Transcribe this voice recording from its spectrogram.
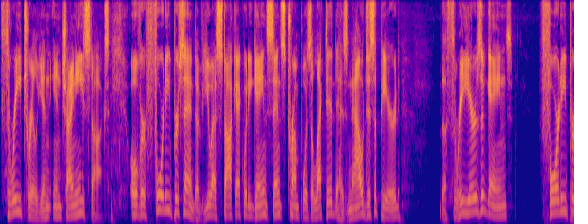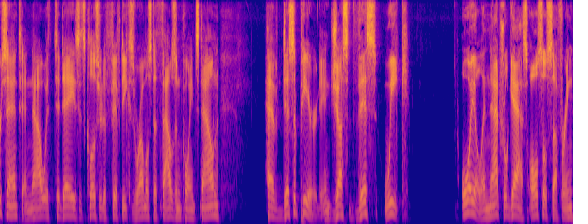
3 trillion in Chinese stocks. Over 40% of US stock equity gains since Trump was elected has now disappeared. The 3 years of gains 40% and now with today's it's closer to 50 cuz we're almost a 1000 points down have disappeared in just this week. Oil and natural gas also suffering.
